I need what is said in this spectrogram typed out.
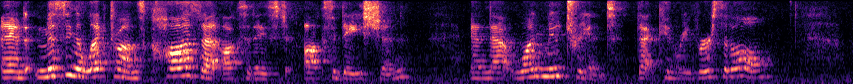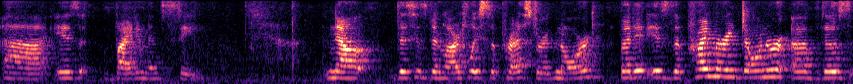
And missing electrons cause that oxidation, oxidation, and that one nutrient that can reverse it all uh, is vitamin C. Now, this has been largely suppressed or ignored, but it is the primary donor of those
